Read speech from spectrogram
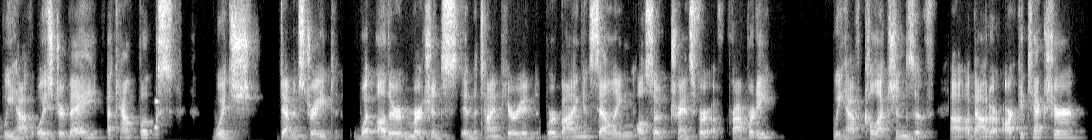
We have Oyster Bay account books, which demonstrate what other merchants in the time period were buying and selling, also transfer of property. We have collections of uh, about our architecture,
